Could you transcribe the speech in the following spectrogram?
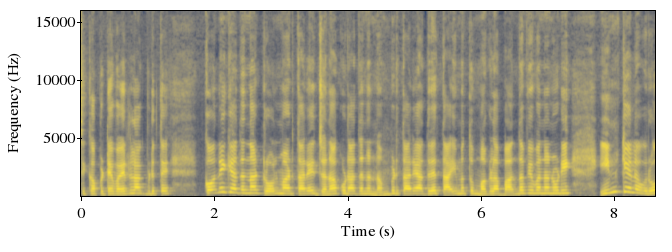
ಸಿಕ್ಕಾಪಟ್ಟೆ ವೈರಲ್ ಆಗಿಬಿಡುತ್ತೆ. ಕೊನೆಗೆ ಅದನ್ನ ಟ್ರೋಲ್ ಮಾಡ್ತಾರೆ. ಜನ ಕೂಡ ಅದನ್ನ ನಂಬಿಡ್ತಾರೆ. ಆದರೆ ತಾಯಿ ಮತ್ತು ಮಗಳ ಬಾಂಧವ್ಯವನ್ನ ನೋಡಿ ಇನ್ ಕೆಲವರು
